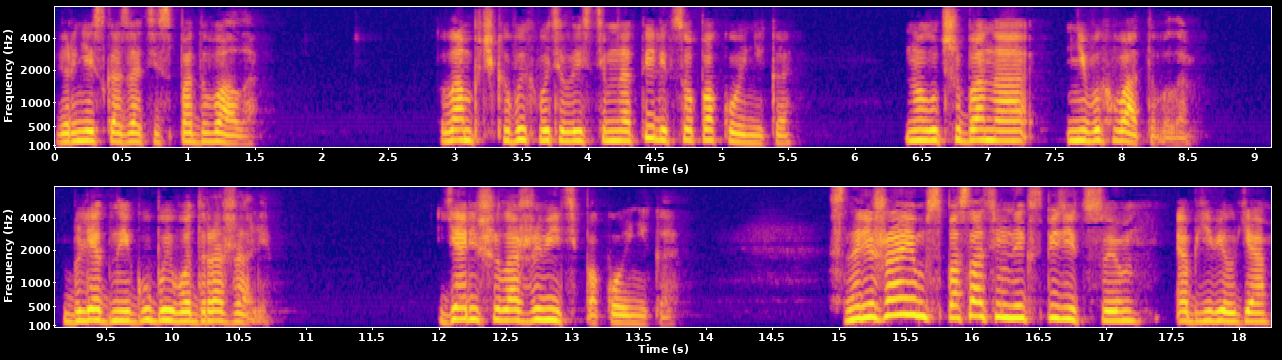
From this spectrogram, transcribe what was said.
вернее сказать, из подвала. Лампочка выхватила из темноты лицо покойника, но лучше бы она не выхватывала. Бледные губы его дрожали. Я решил оживить покойника. «Снаряжаем спасательную экспедицию», — объявил я.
